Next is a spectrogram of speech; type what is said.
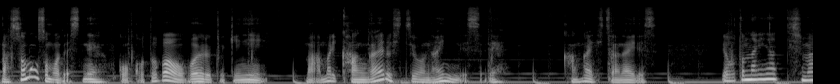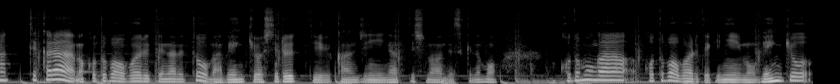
まあ、そもそもですね、こう言葉を覚えるときに、まあ、あまり考える必要はないんですよね。考える必要はないです。で、大人になってしまってから、まあ、言葉を覚えるってなると、まあ、勉強してるっていう感じになってしまうんですけども、子供が言葉を覚えるときに、もう勉強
